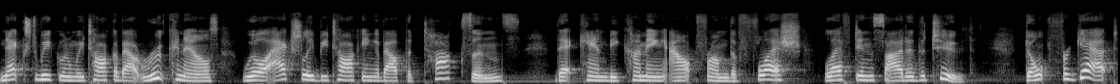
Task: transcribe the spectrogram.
Next week, when we talk about root canals, we'll actually be talking about the toxins that can be coming out from the flesh left inside of the tooth. Don't forget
